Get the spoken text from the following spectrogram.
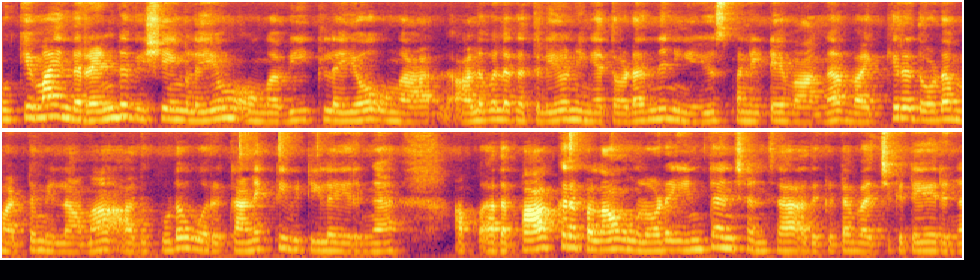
முக்கியமாக இந்த ரெண்டு விஷயங்களையும் உங்கள் வீட்லேயோ உங்கள் அலுவலகத்துலேயோ நீங்கள் தொடர்ந்து நீங்கள் யூஸ் பண்ணிகிட்டே வாங்க. வைக்கிறதோட மட்டும் இல்லாமல் அது கூட ஒரு கனெக்டிவிட்டியில் இருங்க. அப் அதை பார்க்குறப்பெல்லாம் உங்களோட இன்டென்ஷன்ஸை அதுக்கிட்ட வச்சுக்கிட்டே இருங்க.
